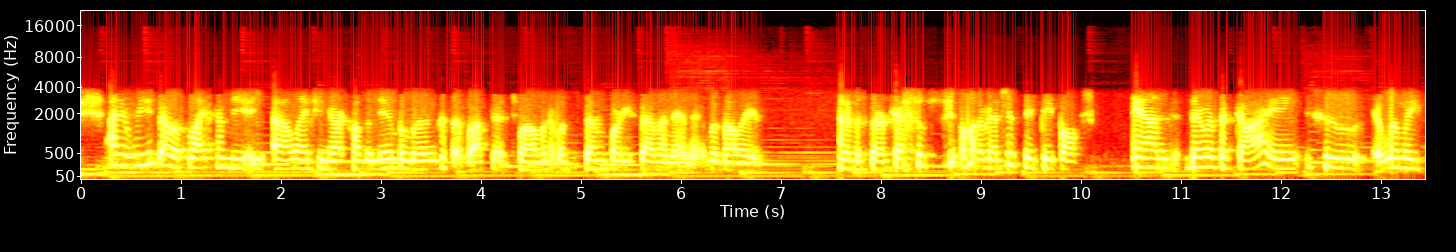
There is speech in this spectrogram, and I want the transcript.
I know we used to have a flight from the LA to New York called the Noon Balloon because it left at 12 and it was 747 and it was always kind of a circus, a lot of interesting people. And there was a guy who, when we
